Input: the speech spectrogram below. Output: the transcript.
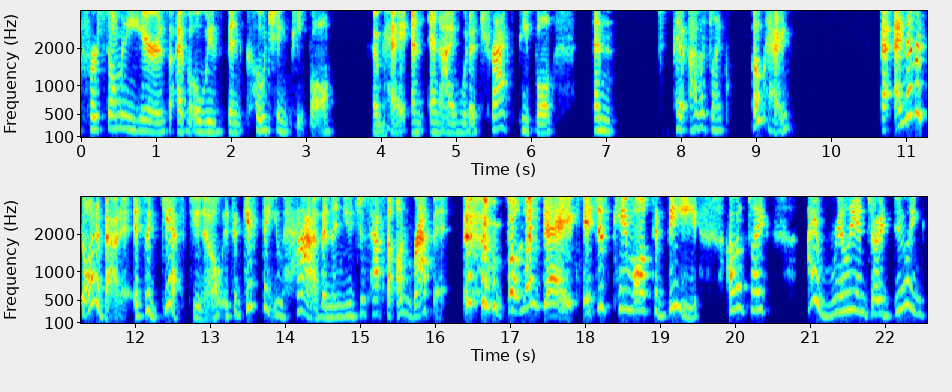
for so many years i've always been coaching people okay? And and i would attract people. And I- was like okay I, I never thought about it it's a gift you know it's a gift that you have and then you just have to unwrap it but one day it just came all to be i was like i really enjoyed doing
